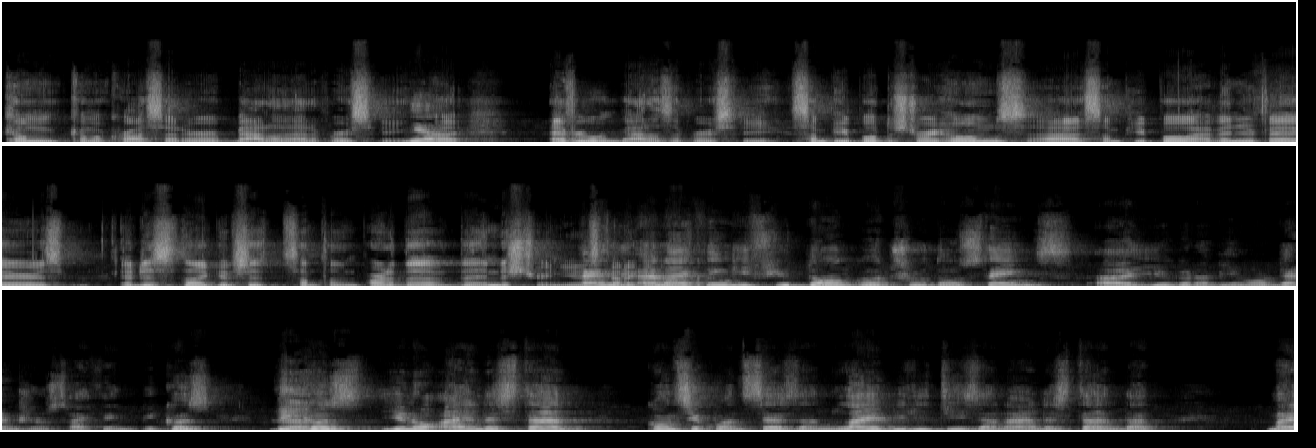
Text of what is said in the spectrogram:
come come across that or battle that adversity. Yeah. But everyone battles adversity. Some people destroy homes. Uh, some people have engine failures. It just like it's just something part of the, the industry, and you just got to. And I think if you don't go through those things, uh, you're going to be more dangerous. I think because because yeah. you know I understand consequences and liabilities, and I understand that my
